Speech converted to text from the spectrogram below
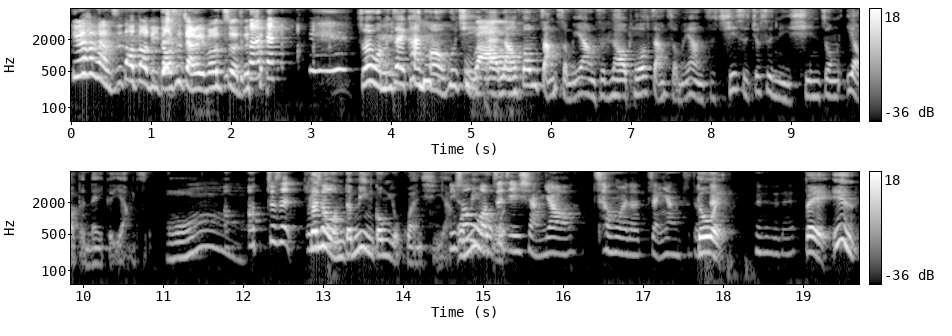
因为他们想知道到底老师讲的有没有准。对，所以我们在看哈夫妻哎，老公长什么样子，老婆长什么样子，其实就是你心中要的那个样子。哦哦，就是跟我们的命宫有关系呀。你说我自己想要成为的怎样子的？对。对对对对，对，因为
